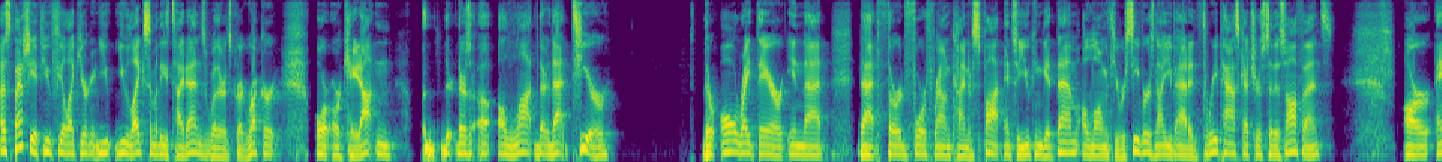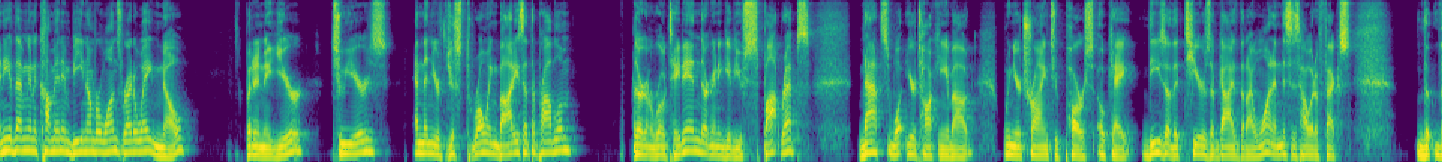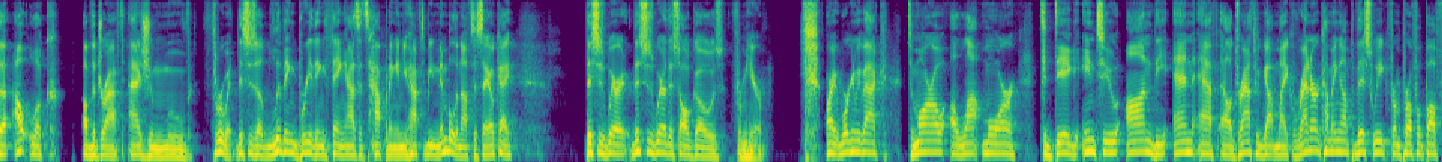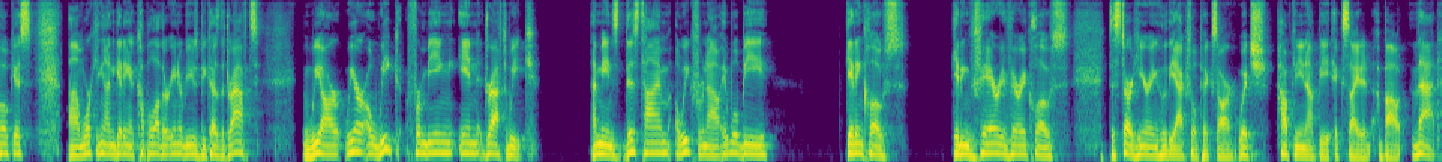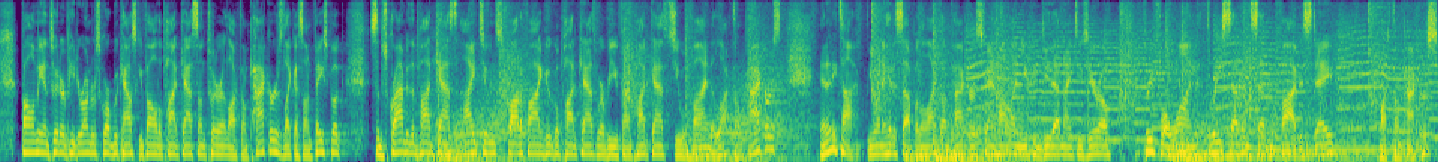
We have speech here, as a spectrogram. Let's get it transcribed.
Especially if you feel like you're you you like some of these tight ends, whether it's Greg Ruckert or or Cade Otton. There, there's a, a lot there. That tier they're all right there in that that third, fourth round kind of spot. And so you can get them along with your receivers. Now you've added three pass catchers to this offense. Are any of them going to come in and be number ones right away? No. But in a year, two years, and then you're just throwing bodies at the problem, they're going to rotate in, they're going to give you spot reps. That's what you're talking about when you're trying to parse, okay, these are the tiers of guys that I want, and this is how it affects the, the outlook of the draft as you move through it. This is a living, breathing thing as it's happening, and you have to be nimble enough to say, okay, this is where this is where this all goes from here. All right, we're gonna be back tomorrow. A lot more to dig into on the NFL draft. We've got Mike Renner coming up this week from Pro Football Focus, um, working on getting a couple other interviews because the draft. We are we are a week from being in draft week. That means this time a week from now it will be getting close, getting very, very close to start hearing who the actual picks are, which how can you not be excited about that? Follow me on Twitter, Peter underscore Bukowski. Follow the podcast on Twitter at Locked on Packers. Like us on Facebook. Subscribe to the podcast, iTunes, Spotify, Google Podcasts, wherever you find podcasts, you will find Locked on Packers. And anytime you want to hit us up on the Locked on Packers fan hotline, you can do that 920 341 3775 to stay Locked on Packers.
